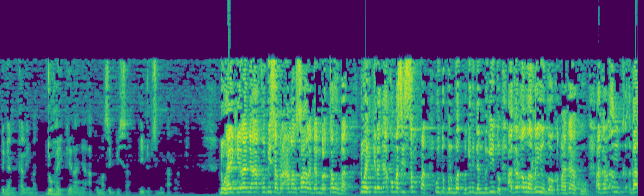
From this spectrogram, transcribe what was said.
dengan kalimat, "Duhai kiranya aku masih bisa hidup sebentar lagi." Duhai kiranya aku bisa beramal saleh dan bertaubat. Duhai kiranya aku masih sempat untuk berbuat begini dan begitu. Agar Allah ridho kepadaku. Agar engkau, agar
